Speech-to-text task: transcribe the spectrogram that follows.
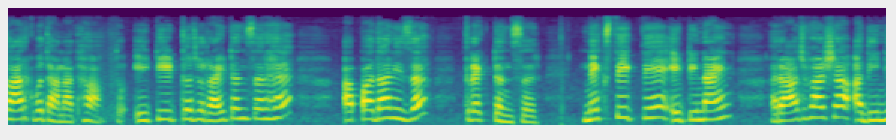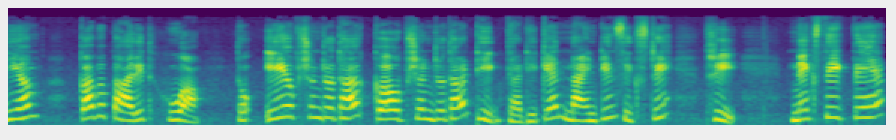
कारक बताना था। तो एटी एट का जो राइट आंसर है, अपादान is a correct answer next देखते हैं, एटी नाइन, राजभाषा अधिनियम कब पारित हुआ? तो ए ऑप्शन जो था क ऑप्शन जो था, ठीक था, ठीक है? 1963 नेक्स्ट देखते हैं,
